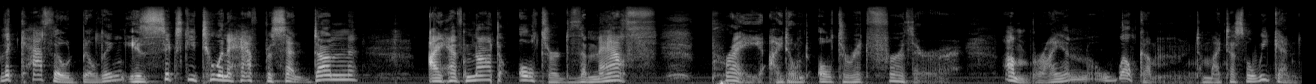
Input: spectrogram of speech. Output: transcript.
The cathode building is 62.5% done. I have not altered the math. Pray I don't alter it further. I'm Brian. Welcome to my Tesla weekend.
